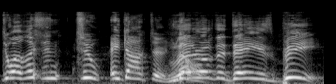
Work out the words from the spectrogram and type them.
Do I listen to a doctor? No. Letter of the day is B.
